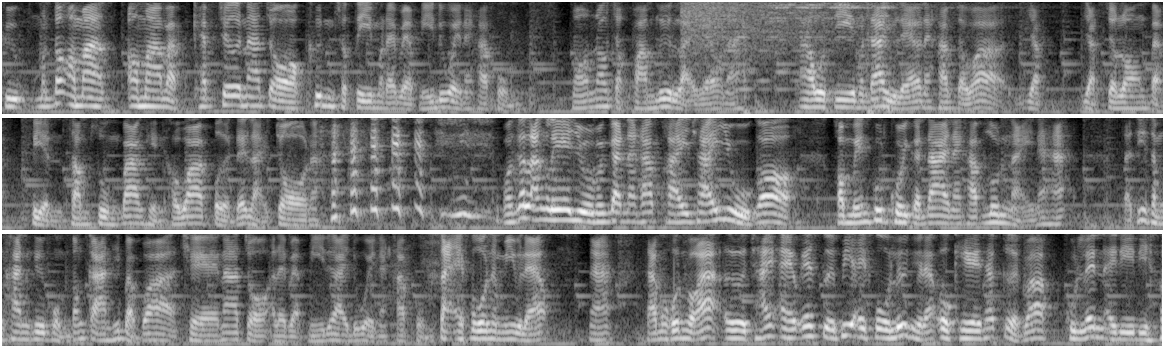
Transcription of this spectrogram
คือมันต้องเอามาเอามาแบบแคปเจอร์หน้าจอขึ้นสตรีมอะไรแบบนี้ด้วยนะครับผมเนอะนอกจากความลื่นไหลแล้วนะ ROG มันได้อยู่แล้วนะครับ แต่ว่าอยาก อยากจะลองแบบเปลี่ยน Samsung บ้างเห็นเขาว่าเปิดได้หลายจอนะ มันก็ลังเลอยู่เหมือนกันนะครับ ใครใช้อยู่ก็คอมเมนต์พูดคุยกันได้นะครับ รุ่นไหนนะฮะแต่ที่สำคัญคือผมต้องการที่แบบว่าแชร์หน้าจออะไรแบบนี้ได้ด้วยนะครับผมแต่ iPhone น่ะมีอยู่แล้วนะแต่บางคนบอกว่าเออใช้ iOS เลยพี่ iPhone ลื่นอยู่แล้วโอเค ถ้าเกิดว่าคุณเล่น ID เดียว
